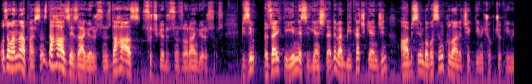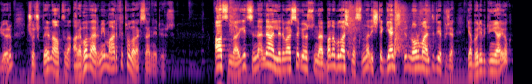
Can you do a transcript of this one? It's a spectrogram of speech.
O zaman ne yaparsınız? Daha az ceza görürsünüz, daha az suç görürsünüz, oran görürsünüz. Bizim özellikle yeni nesil gençlerde ben birkaç gencin abisinin babasının kulağını çektiğimi çok çok iyi biliyorum. Çocukların altına araba vermeyi marifet olarak zannediyoruz. Alsınlar gitsinler ne halleri varsa görsünler. Bana bulaşmasınlar işte gençtir normaldir yapacak. Ya böyle bir dünya yok.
